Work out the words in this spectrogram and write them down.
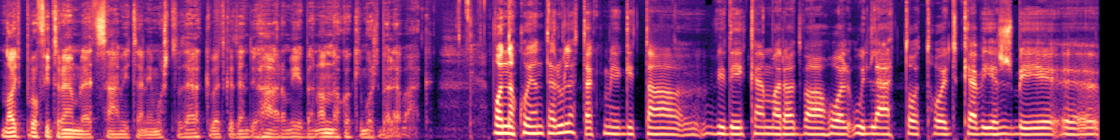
nagy profitra nem lehet számítani most az elkövetkezendő három évben annak, aki most belevág. Vannak olyan területek még itt a vidéken maradva, ahol úgy látod, hogy kevésbé ö,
